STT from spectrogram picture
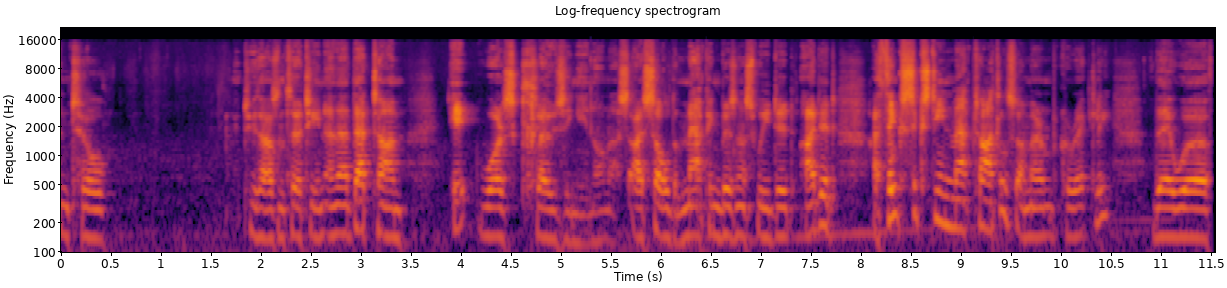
until 2013 and at that time it was closing in on us. I sold the mapping business we did. I did I think 16 map titles if I remember correctly. There were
